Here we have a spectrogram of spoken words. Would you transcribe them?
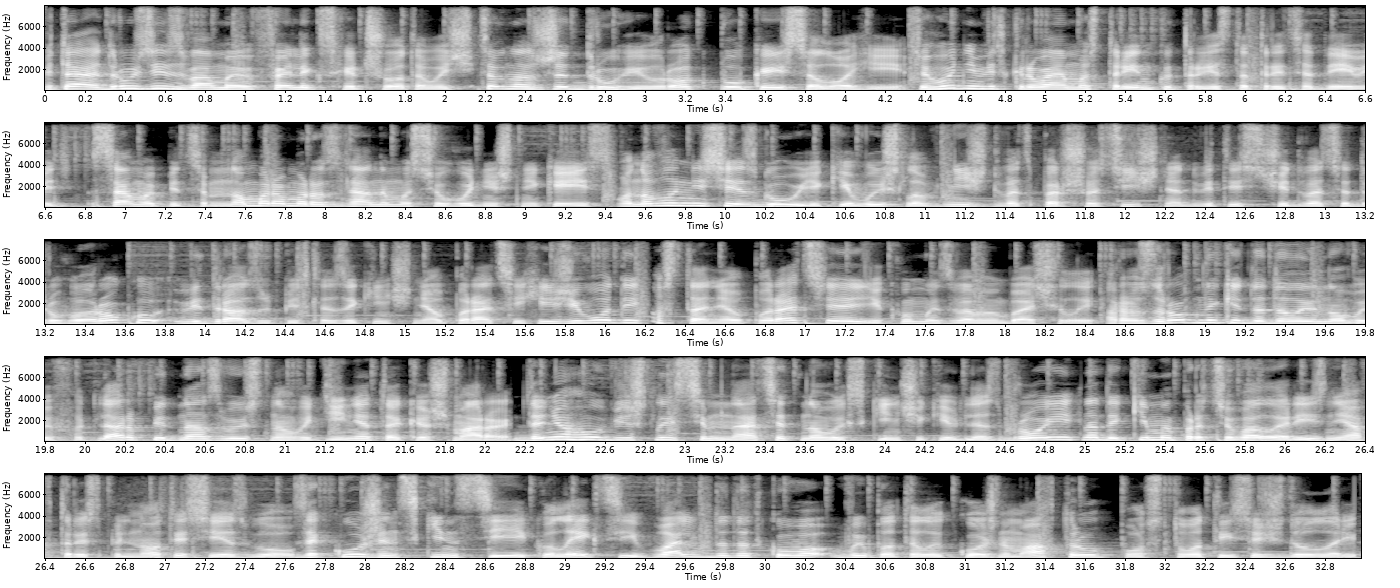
Вітаю, друзі! З вами Фелікс Хедшотович. Це в нас вже другий урок по кейсології. Сьогодні відкриваємо сторінку 339. Саме під цим номером розглянемо сьогоднішній кейс. В оновленні CSGO, яке вийшло в ніч 21 січня 2022 року, відразу після закінчення операції хижі води, остання операція, яку ми з вами бачили. Розробники додали новий футляр під назвою Сновидіння та кошмари. До нього увійшли 17 нових скінчиків для зброї, над якими працювали різні автори спільноти CSGO. За кожен скін з цієї колекції Valve додатково виплатили кожному автору по 100 тисяч доларів.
